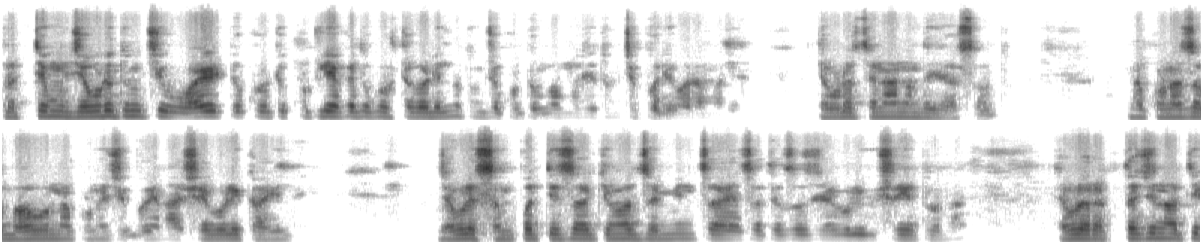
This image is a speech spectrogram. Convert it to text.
प्रत्येक म्हणजे जेवढी तुमची वाईट कुठे कुठली एखादी गोष्ट घडेल ना तुमच्या कुटुंबामध्ये तुमच्या परिवारामध्ये तेवढाच त्यांना आनंद जास्त होतो. ना कोणाचा भाऊ ना कोणाची बहीण अशा वेळी काही नाही. ज्यावेळी संपत्तीचा किंवा जमीनचा याचा त्याचा ज्यावेळी विषय येतो ना त्यावेळी रक्ताची नाती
